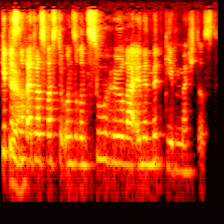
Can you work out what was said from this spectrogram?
Gibt es ja. noch etwas, was du unseren ZuhörerInnen mitgeben möchtest?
